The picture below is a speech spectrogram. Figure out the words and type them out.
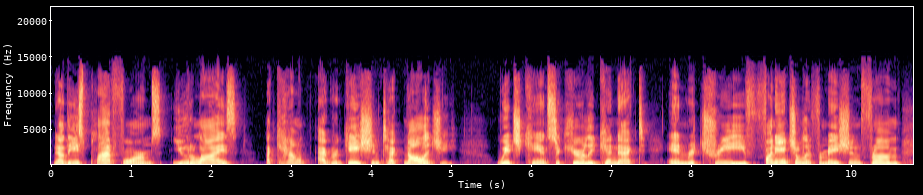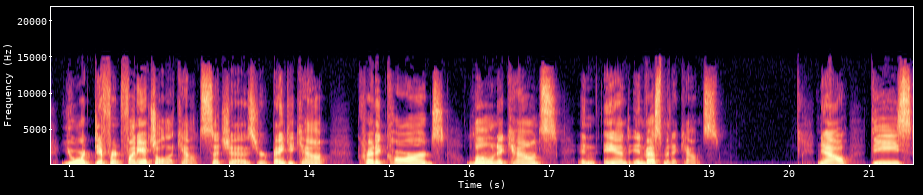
Now, these platforms utilize account aggregation technology, which can securely connect and retrieve financial information from your different financial accounts, such as your bank account, credit cards, loan accounts, and, and investment accounts. Now, these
